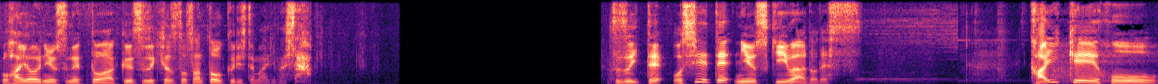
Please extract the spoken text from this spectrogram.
おはようニュースネットワーク鈴木和人さんとお送りしてまいりました続いて教えてニュースキーワードです。会計法。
